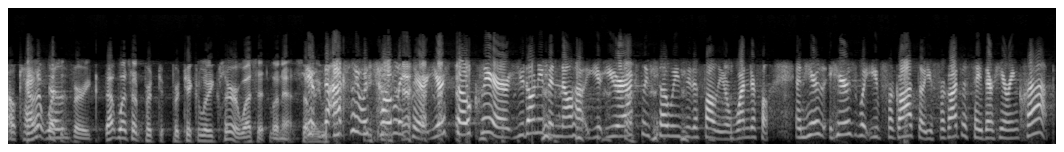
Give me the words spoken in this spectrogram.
Okay. Now, that so wasn't very. That wasn't particularly clear, was it, Lynette? So it, no, actually, it was totally clear. You're so clear. You don't even know how. You're, you're actually so easy to follow. You're wonderful. And here's here's what you forgot though. You forgot to say they're hearing crap.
